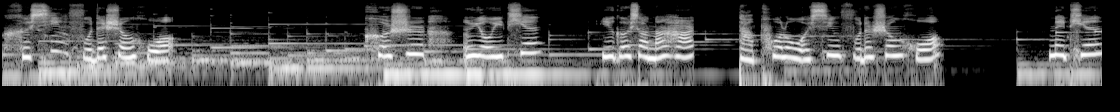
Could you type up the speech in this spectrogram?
和幸福的生活。可是有一天，一个小男孩打破了我幸福的生活。那天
